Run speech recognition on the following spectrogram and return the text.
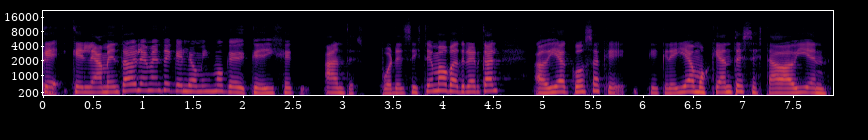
Que, que lamentablemente, que es lo mismo que, que dije antes, por el sistema patriarcal había cosas que, que creíamos que antes estaba bien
